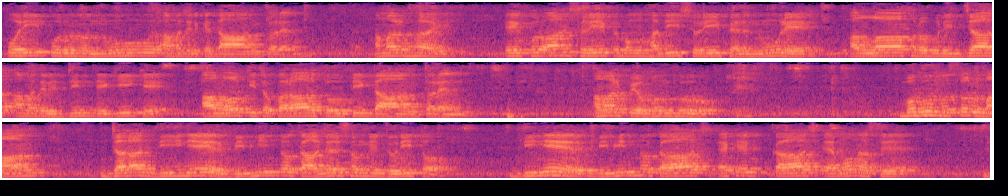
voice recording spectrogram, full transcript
পরিপূর্ণ নূর আমাদেরকে দান করেন। আমার ভাই, এই কোরআন শরীফ এবং হাদিস শরীফের নূরে আল্লাহ রবুল ইজ্জাত আমাদের জিন্দেগিকে আলোকিত করার তৌফিক দান করেন। আমার প্রিয় বন্ধু, বহু মুসলমান যারা দিনের বিভিন্ন কাজের সঙ্গে জড়িত, দিনের বিভিন্ন কাজ, এক এক কাজ এমন আছে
